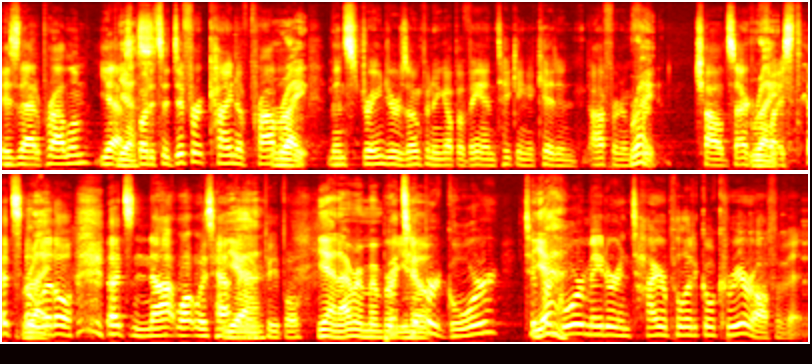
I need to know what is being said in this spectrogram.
Is that a problem? Yes, Yes. But it's a different kind of problem Right. than strangers opening up a van, taking a kid, and offering him Right. for child sacrifice. That's a Right. little. That's not what was happening, Yeah. people. Yeah, and I remember, But you Tipper know, Gore, Tipper Yeah. Gore made her entire political career off of it.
